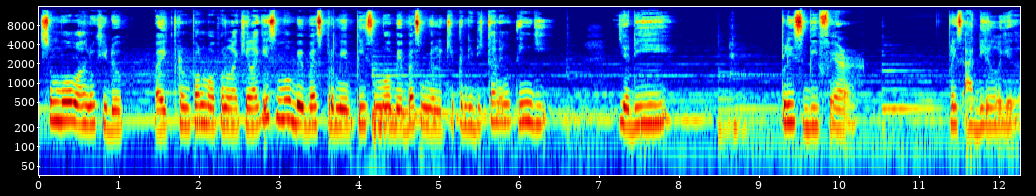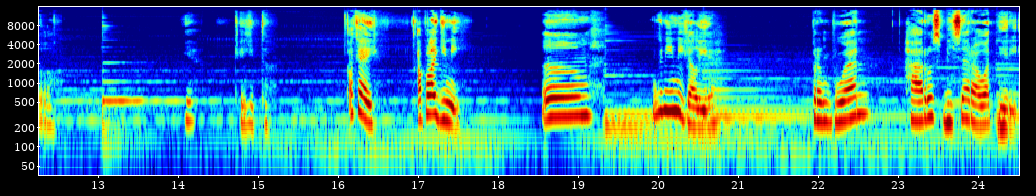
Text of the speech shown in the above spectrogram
Semua makhluk hidup, baik perempuan maupun laki-laki, semua bebas bermimpi, semua bebas memiliki pendidikan yang tinggi. Jadi, please be fair, please adil gitu loh. Ya, kayak gitu. Oke, okay, apalagi nih? Um, mungkin ini kali ya perempuan harus bisa rawat diri.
